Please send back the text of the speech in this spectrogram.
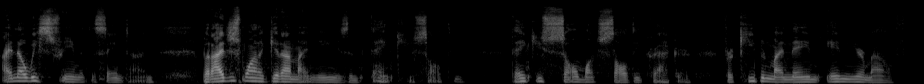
I know we stream at the same time, but I just want to get on my knees and thank you, Salty. Thank you so much, Salty Cracker, for keeping my name in your mouth.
